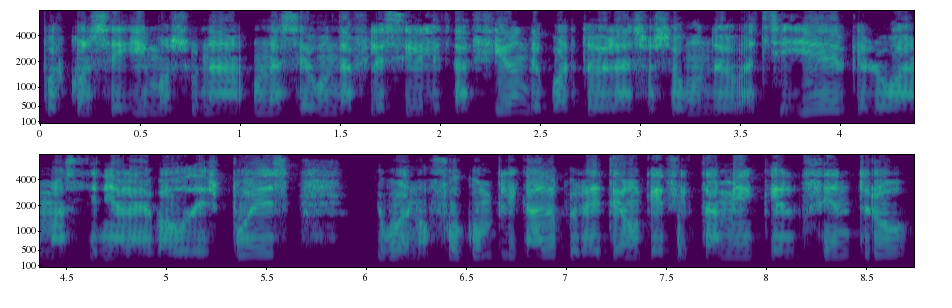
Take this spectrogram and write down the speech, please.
pues conseguimos una, una, segunda flexibilización de cuarto de la ESO segundo de bachiller, que luego además tenía la EBAU después. Y bueno, fue complicado, pero ahí tengo que decir también que el centro,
